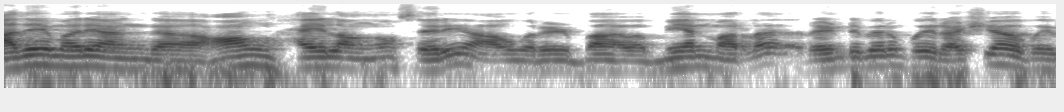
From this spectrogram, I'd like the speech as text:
அதே மாதிரி அங்க ஆங் ஹைலாங்கும் சரி அவங்க ரெ- மியான்மர்ல ரெண்டு பேரும் போய் ரஷ்யாவை போய்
